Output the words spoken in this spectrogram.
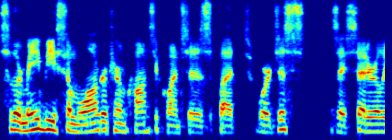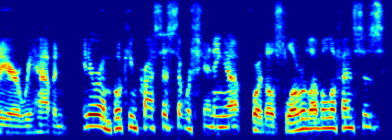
So there may be some longer term consequences, but we're just, as I said earlier, we have an interim booking process that we're standing up for those lower level offenses.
